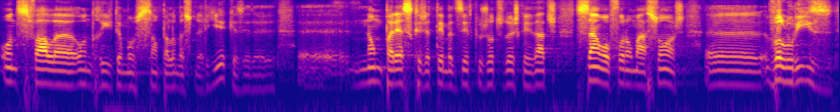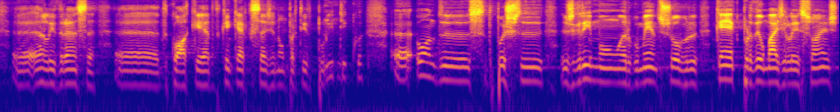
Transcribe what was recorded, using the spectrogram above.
onde se fala, onde Rio tem uma obsessão pela maçonaria, quer dizer, eh, eh, não me parece que seja tema dizer que os outros dois candidatos são ou foram maçons, eh, valorize a liderança de qualquer, de quem quer que seja num partido político, onde se depois se esgrimam argumentos sobre quem é que perdeu mais eleições,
